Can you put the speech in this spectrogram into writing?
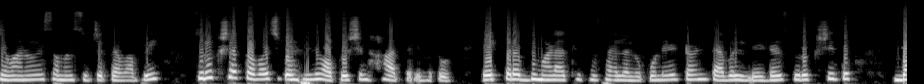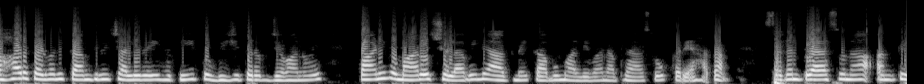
જવાનોએ સમય સૂચકતા વાપરી સુરક્ષા કવચ પહેરીને ઓપરેશન હાથ ધર્યું હતું. એક તરફ ધુમાડાથી ફસાયેલા લોકોને ટર્ન ટેબલ લેડર સુરક્ષિત બહાર કાઢવાની કામગીરી ચાલી રહી હતી તો બીજી તરફ જવાનોએ પાણીનો મારો ચલાવીને આગને કાબૂમાં લેવાના પ્રયાસો કર્યા હતા. સઘન પ્રયાસોના અંતે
